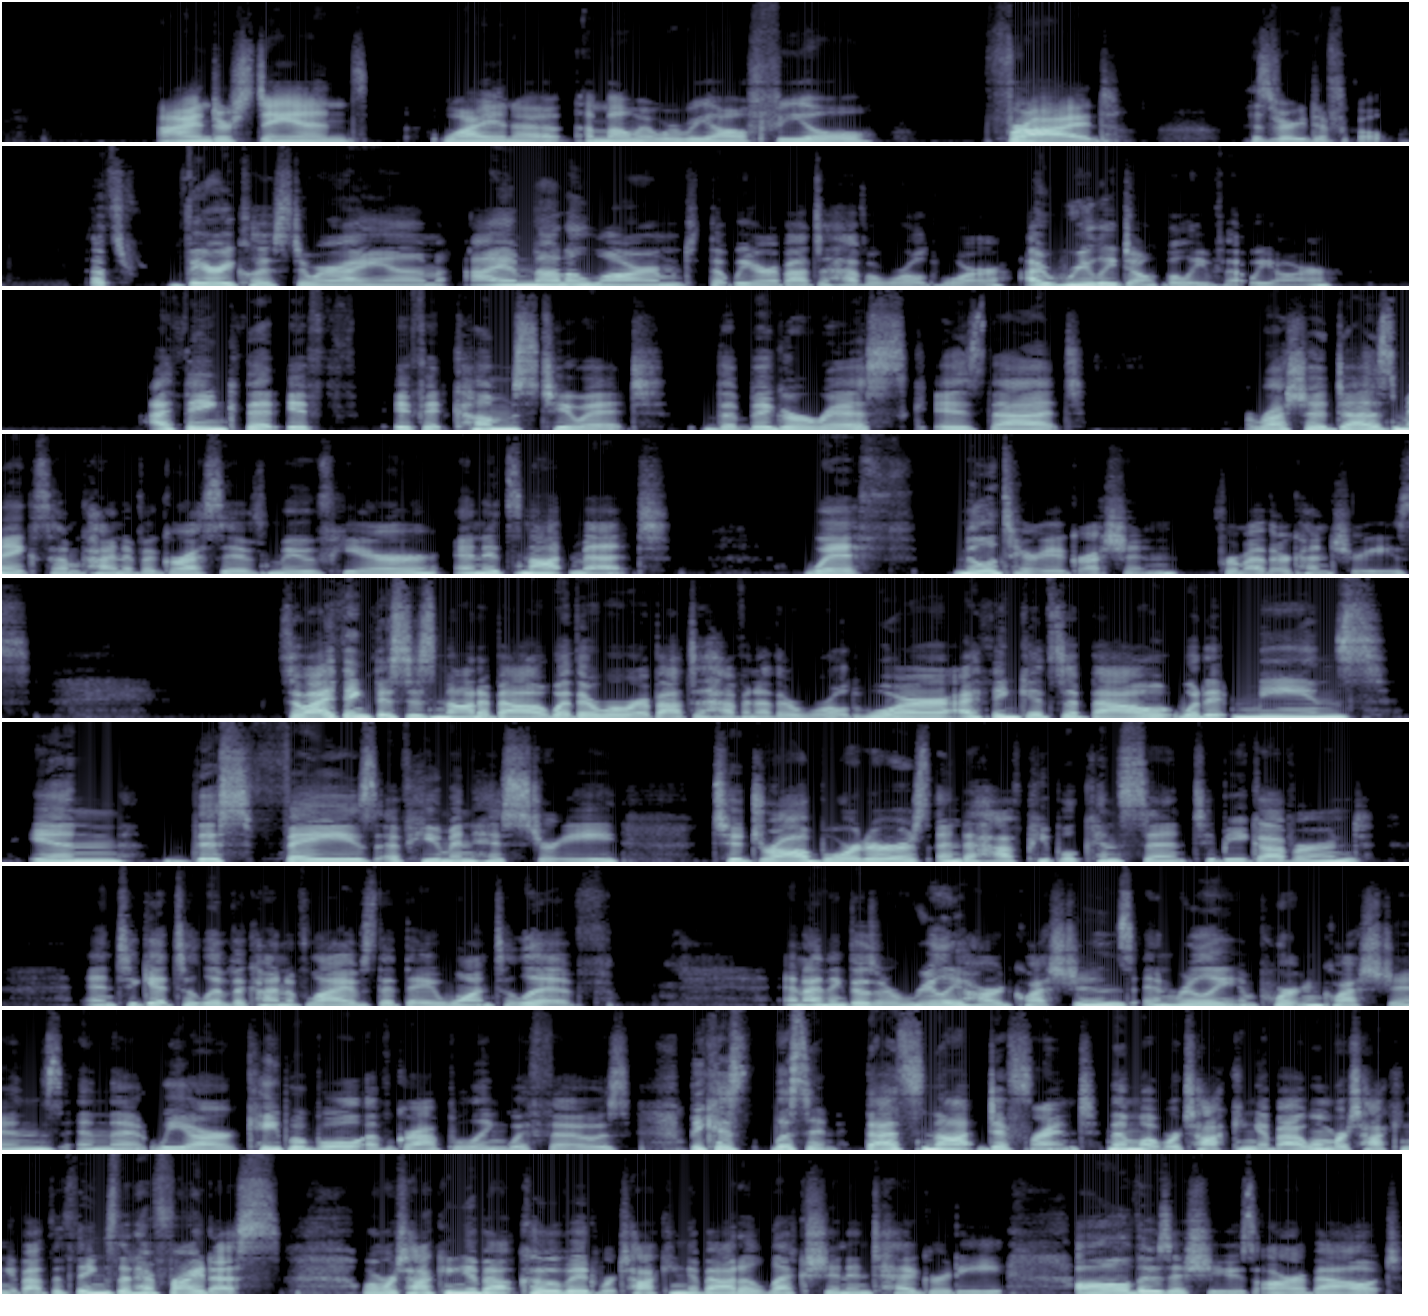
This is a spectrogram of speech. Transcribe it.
I understand why, in a, a moment where we all feel fried, is very difficult. That's very close to where I am. I am not alarmed that we are about to have a world war. I really don't believe that we are. I think that if if it comes to it, the bigger risk is that Russia does make some kind of aggressive move here and it's not met with military aggression from other countries. So I think this is not about whether we're about to have another world war. I think it's about what it means in this phase of human history to draw borders and to have people consent to be governed and to get to live the kind of lives that they want to live. And I think those are really hard questions and really important questions, and that we are capable of grappling with those. Because, listen, that's not different than what we're talking about when we're talking about the things that have fried us. When we're talking about COVID, we're talking about election integrity. All those issues are about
